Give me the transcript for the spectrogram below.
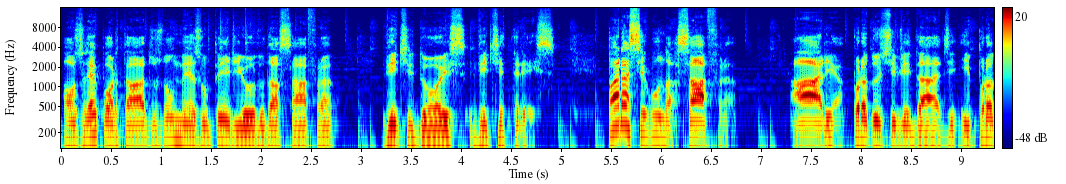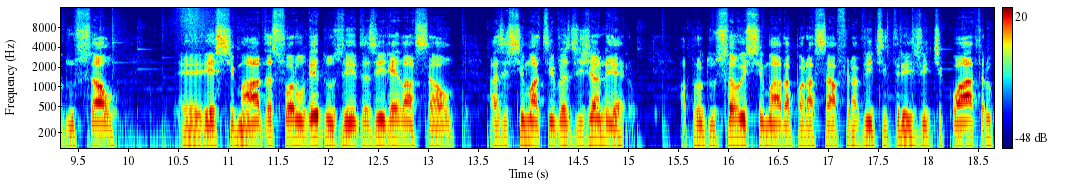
aos reportados no mesmo período da safra 22-23. Para a segunda safra, área, produtividade e produção eh, estimadas foram reduzidas em relação às estimativas de janeiro. A produção estimada para a safra 23-24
